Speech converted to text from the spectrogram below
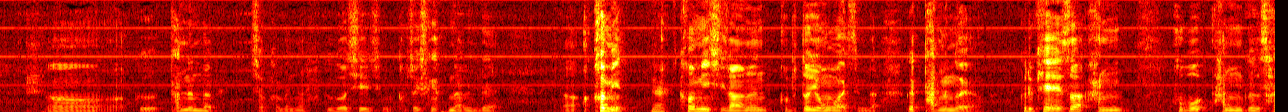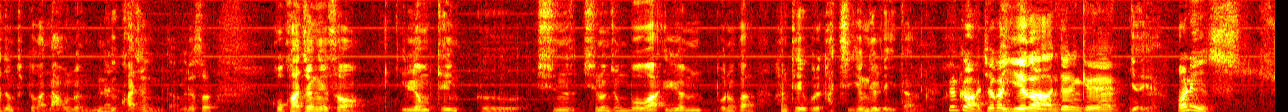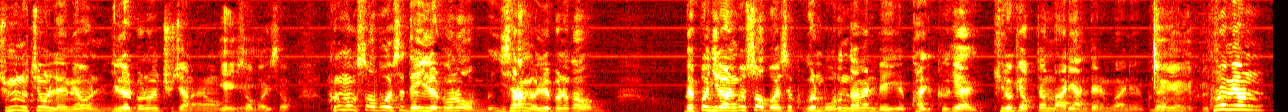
어그 닫는다 잠깐만요. 그것이 지금 갑자기 생각나는데 어, 아, 커밋 네. 커밋이라는 컴퓨터 용어가 있습니다. 그 닫는 거예요. 그렇게 해서 한 후보 한 그 사전 투표가 나오는 네. 그 과정입니다. 그래서 그 과정에서 일련 개인 그 신, 신원 정보와 일련 번호가 한 테이블에 같이 연결돼 있다는 거. 그러니까 제가 이해가 안 되는 게 예, 예. 아니 주민등록증을 내면 일렬번호를 주잖아요. 예, 예. 서버에서. 그러면 서버에서 내 일렬번호 이 사람 일렬번호가 몇 번이라는 걸 서버에서 그걸 모른다면 매- 관- 그게 기록이 없다면 말이 안 되는 거 아니에요. 예, 예. 그렇죠. 그러면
